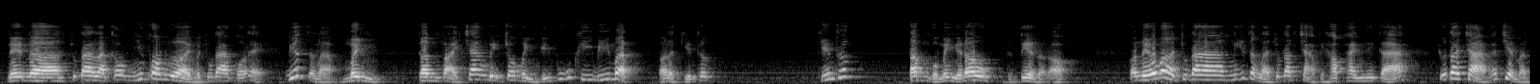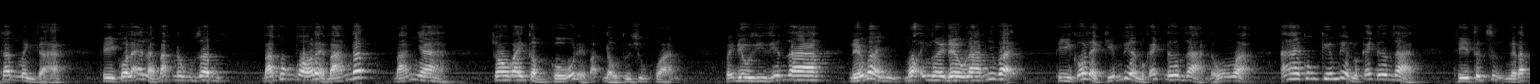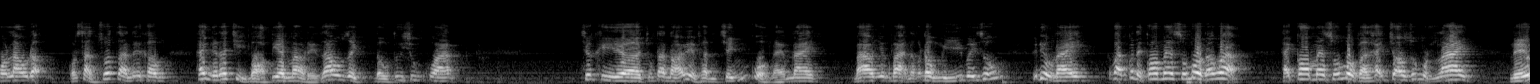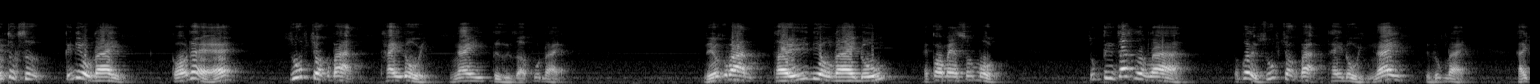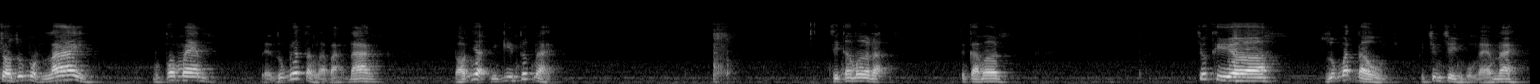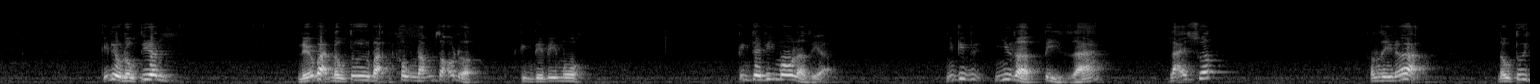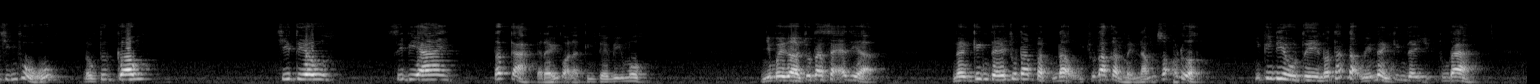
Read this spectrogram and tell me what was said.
Nên uh, chúng ta là những con người mà chúng ta có thể biết rằng là mình cần phải trang bị cho mình cái vũ khí bí mật đó là kiến thức. Kiến thức tâm của mình ở đâu thì tiền ở đó. Còn nếu mà chúng ta nghĩ rằng là chúng ta chả phải học hành gì cả chúng ta chả phát triển bản thân mình cả thì có lẽ là bác nông dân bác cũng có thể bán đất bán nhà cho vay cầm cố để bắt đầu tư chứng khoán. Vậy điều gì diễn ra nếu mà mọi người đều làm như vậy? Thì có thể kiếm tiền một cách đơn giản, đúng không ạ? Ai cũng kiếm tiền một cách đơn giản. Thì thực sự người ta có lao động, có sản xuất ra nữa không? Hay người ta chỉ bỏ tiền vào để giao dịch, đầu tư chứng khoán? Trước khi ờ, chúng ta nói về phần chính của ngày hôm nay, bao nhiêu bạn đã có đồng ý với Dũng? Cái điều này, các bạn có thể comment số 1 không ạ? Hãy comment số 1 và hãy cho Dũng một like. Nếu thực sự cái điều này có thể giúp cho các bạn thay đổi ngay từ giờ phút này nếu các bạn thấy điều này đúng hãy comment số 1 Dũng tin chắc rằng là nó có thể giúp cho các bạn thay đổi ngay từ lúc này. Hãy cho Dũng một like, một comment để Dũng biết rằng là bạn đang đón nhận những kiến thức này. Xin cảm ơn ạ. Xin cảm ơn. Trước khi ờ, Dũng bắt đầu cái chương trình của ngày hôm nay, cái điều đầu tiên, nếu bạn đầu tư bạn không nắm rõ được kinh tế vĩ mô. Kinh tế vĩ mô là gì ạ? Những cái như là tỷ giá, lãi suất. Còn gì nữa ạ? Đầu tư chính phủ, đầu tư công, chi tiêu CPI tất cả cái đấy gọi là kinh tế vĩ mô. Nhưng bây giờ chúng ta sẽ gì ạ? Nền kinh tế chúng ta vận động, chúng ta cần phải nắm rõ được những cái điều gì nó tác động đến nền kinh tế chúng ta.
